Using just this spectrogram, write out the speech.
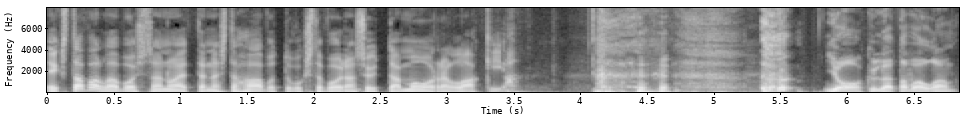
Eikö tavallaan voisi sanoa, että näistä haavoittuvuuksista voidaan syyttää Mooren lakia? Joo, kyllä tavallaan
